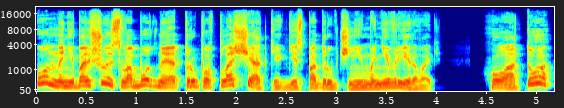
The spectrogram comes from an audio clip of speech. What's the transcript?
он на небольшой свободной от трупов площадке, где сподручнее маневрировать. Хуато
